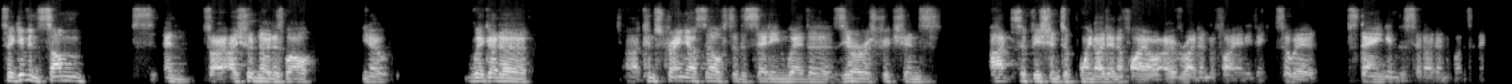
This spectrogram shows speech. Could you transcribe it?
So, given some, and sorry, I should note as well, you know, we're going to uh, constrain ourselves to the setting where the zero restrictions aren't sufficient to point identify or over identify anything. So we're staying in the set identified setting.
